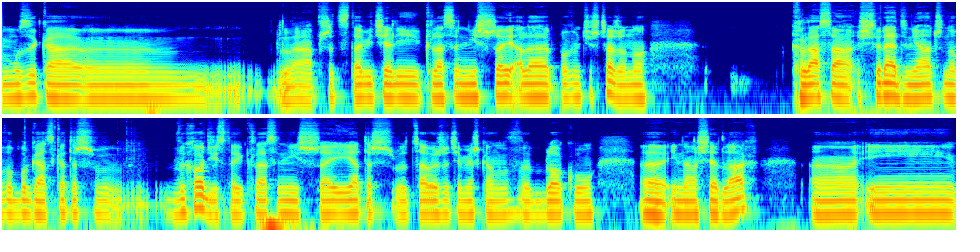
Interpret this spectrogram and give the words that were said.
muzyka dla przedstawicieli klasy niższej, ale powiem ci szczerze, no klasa średnia czy nowobogacka też wychodzi z tej klasy niższej. Ja też całe życie mieszkam w bloku e, i na osiedlach e, i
